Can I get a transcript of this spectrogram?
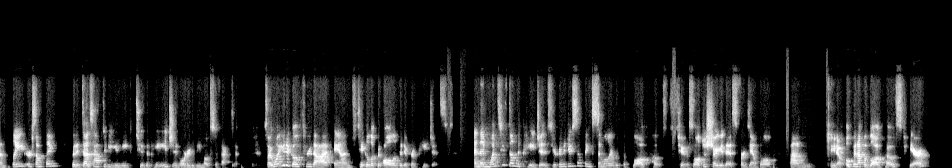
template or something, but it does have to be unique to the page in order to be most effective. So I want you to go through that and take a look at all of the different pages. And then once you've done the pages, you're going to do something similar with the blog posts too. So I'll just show you this. For example, um, you know, open up a blog post here.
